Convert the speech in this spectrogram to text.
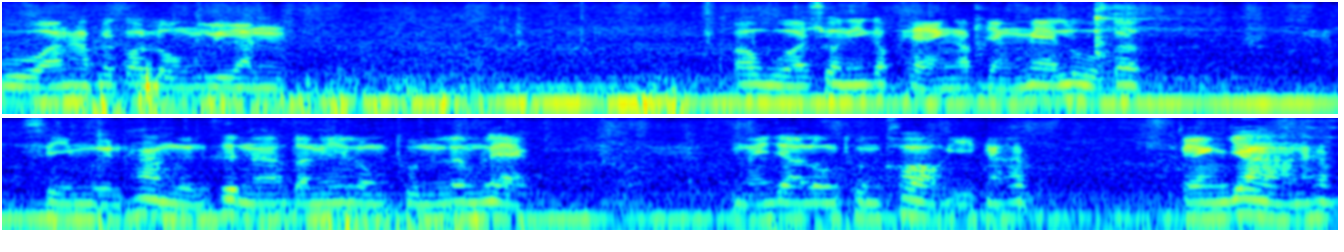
วัวนะครับ แล้วก็ลงเรือนก็วัวช่วงนี้ก็แพงครับ อย่างแม่ลูกก็ สี่หมื่นห้าหมื่นขึ้นนะครับ ตอนนี้ลงทุนเริ่มแรก ไหนจะลงทุนคอกอีกนะครับ แปลงหญ้านะครับ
